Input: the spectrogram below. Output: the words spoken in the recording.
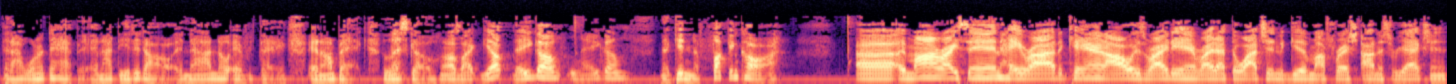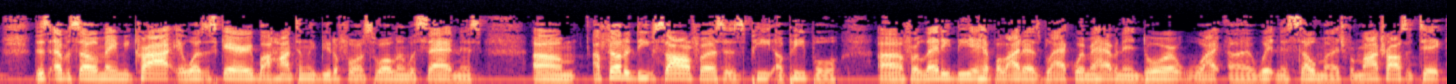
that I wanted to happen. And I did it all. And now I know everything. And I'm back. Let's go. And I was like, yep, there you go. There you go. Now get in the fucking car. Uh, Iman writes in, hey Rod and Karen, I always write in right after watching to give my fresh, honest reaction. This episode made me cry. It wasn't scary, but hauntingly beautiful and swollen with sadness. Um, I felt a deep sorrow for us as pe- a people, uh, for Leti Dee and Hippolyta as black women having endured white, uh, witnessed so much, for Montrose and Tic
